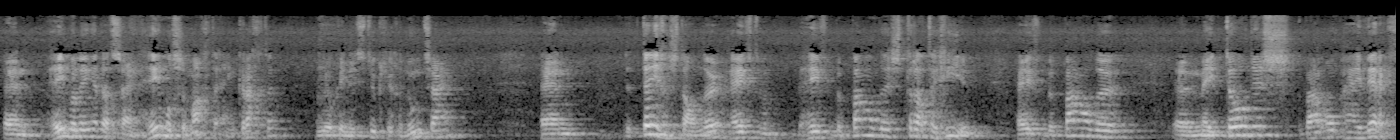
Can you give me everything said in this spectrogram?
En hemelingen, dat zijn hemelse machten en krachten, die ook in dit stukje genoemd zijn. En de tegenstander heeft, heeft bepaalde strategieën heeft bepaalde uh, methodes waarop hij werkt.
